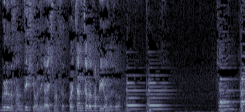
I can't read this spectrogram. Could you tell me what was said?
グルーブさん、ぜひお願いします。これ、ちゃんちゃらカピー読んだでしょちゃん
